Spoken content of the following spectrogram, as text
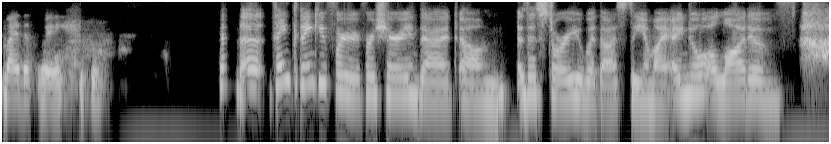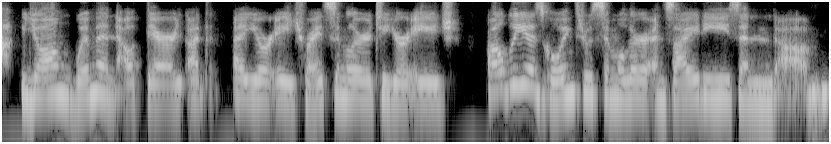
by that way. Uh, thank thank you for for sharing that um the story with us, Liam. I, I know a lot of young women out there at, at your age, right? Similar to your age, probably is going through similar anxieties and um,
